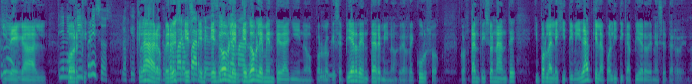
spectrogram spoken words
ilegal tienen que ir presos los que claro pero es, es, es, doble, es doblemente dañino por lo que se pierde en términos de recursos constante y sonante y por la legitimidad que la política pierde en ese terreno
